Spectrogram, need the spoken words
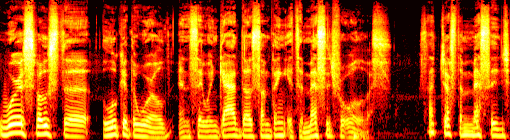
we're supposed to look at the world and say when God does something, it's a message for all of us. It's not just a message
